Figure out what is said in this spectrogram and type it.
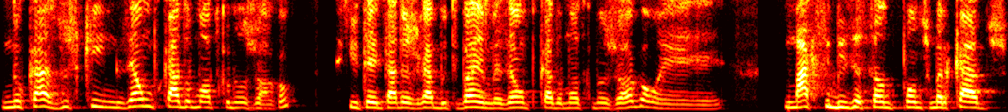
no caso dos Kings é um bocado o modo como eles jogam, e a jogar muito bem, mas é um bocado o modo como eles jogam, é maximização de pontos marcados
